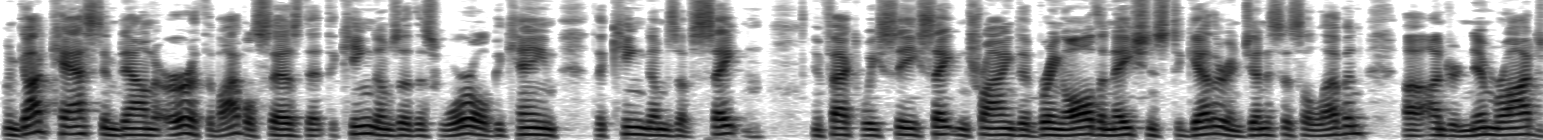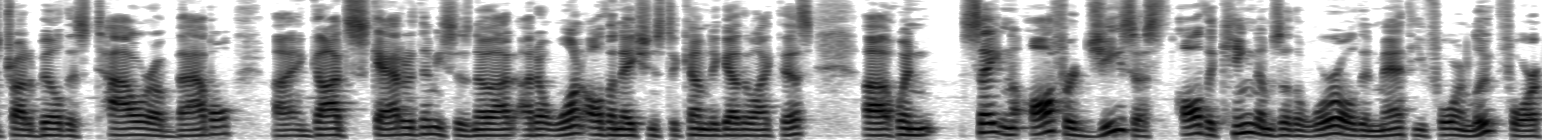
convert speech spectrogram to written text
When God cast him down to earth, the Bible says that the kingdoms of this world became the kingdoms of Satan. In fact, we see Satan trying to bring all the nations together in Genesis 11 uh, under Nimrod to try to build this Tower of Babel uh, and God scattered them. He says, No, I, I, don't want all the nations to come together like this. Uh, when Satan offered Jesus all the kingdoms of the world in Matthew 4 and Luke 4,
